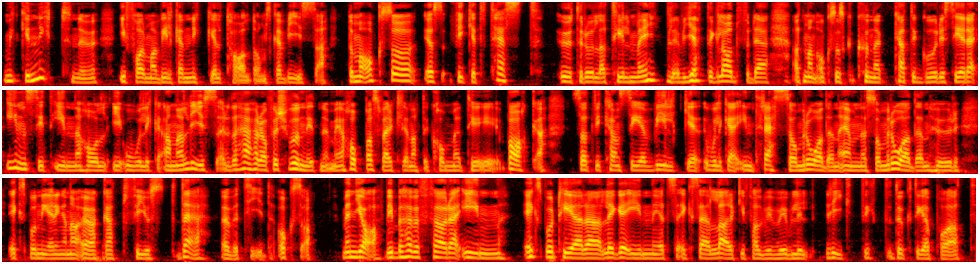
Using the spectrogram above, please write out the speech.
mycket, nytt nu i form av vilka nyckeltal de ska visa. De har också, jag fick ett test utrullat till mig, blev jätteglad för det, att man också ska kunna kategorisera in sitt innehåll i olika analyser. Det här har försvunnit nu, men jag hoppas verkligen att det kommer tillbaka så att vi kan se vilka olika intresseområden, ämnesområden, hur exponeringen har ökat för just det över tid också. Men ja, vi behöver föra in, exportera, lägga in i ett Excel-ark ifall vi vill bli riktigt duktiga på att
